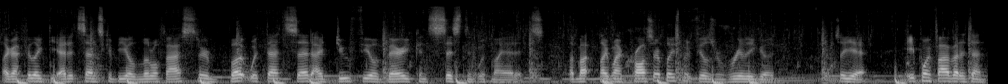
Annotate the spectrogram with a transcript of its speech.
Like I feel like the edit sense could be a little faster, but with that said, I do feel very consistent with my edits. Like my, like my crosshair placement feels really good. So yeah, 8.5 out of 10.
